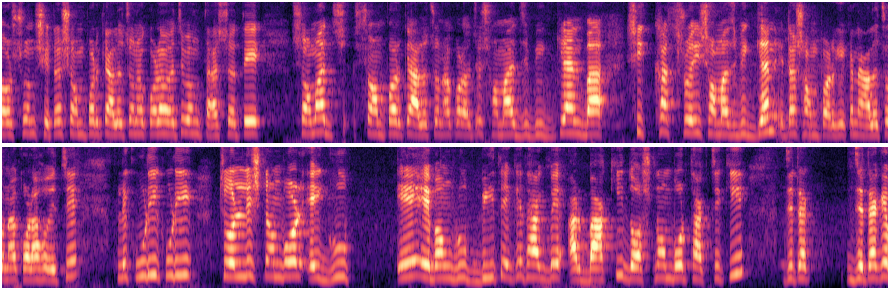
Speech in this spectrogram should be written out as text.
দর্শন, সেটা সম্পর্কে আলোচনা করা হয়েছে এবং তার সাথে সমাজ সম্পর্কে আলোচনা করা হয়েছে। সমাজ বিজ্ঞান বা শিক্ষাশ্রয়ী সমাজ বিজ্ঞান, এটা সম্পর্কে এখানে আলোচনা করা হয়েছে। তাহলে কুড়ি কুড়ি চল্লিশ নম্বর এই গ্রুপ এ এবং গ্রুপ বি থেকে থাকবে, আর বাকি দশ নম্বর থাকছে কি? যেটা যেটাকে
